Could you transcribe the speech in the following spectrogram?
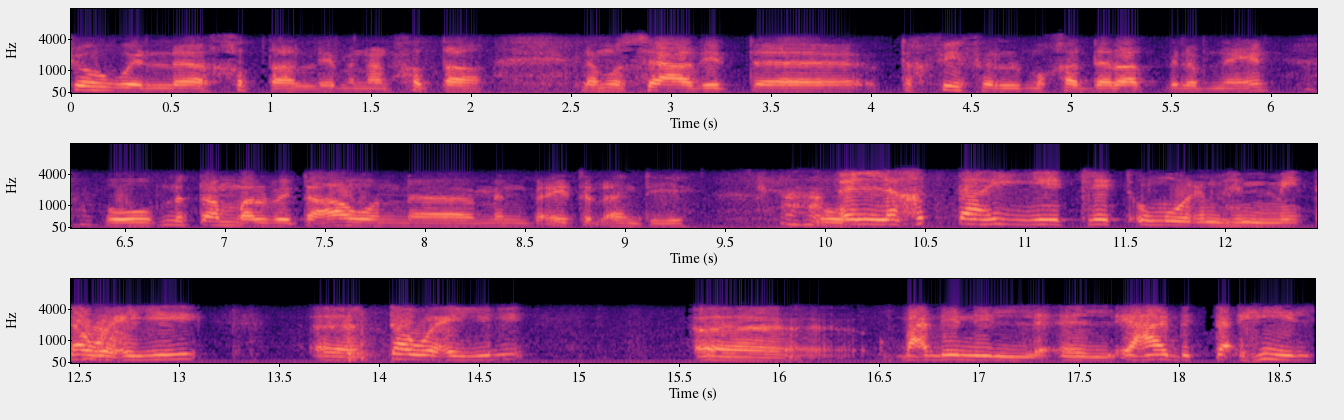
شو هو الخطة اللي بدنا نحطها لمساعدة آه، تخفيف المخدرات بلبنان وبنتأمل بتعاون من بقية الأندية. أها. و- الخطة هي ثلاث أمور مهمة توعية آه، توعية آه، بعدين إعادة تأهيل.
